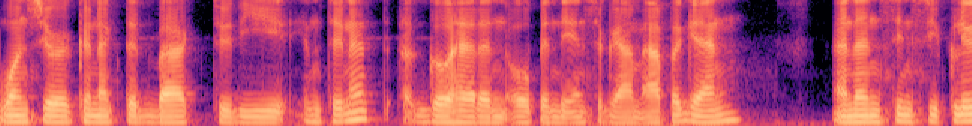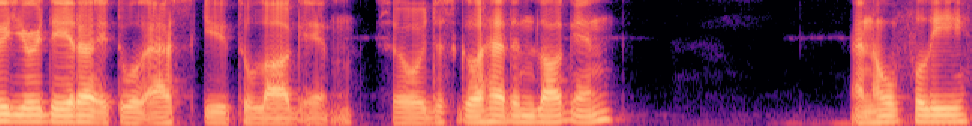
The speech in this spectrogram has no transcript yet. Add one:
Once you're connected back to the internet, uh, go ahead and open the Instagram app again. And then since you cleared your data, it will ask you to log in. So just go ahead and log in. And hopefully,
